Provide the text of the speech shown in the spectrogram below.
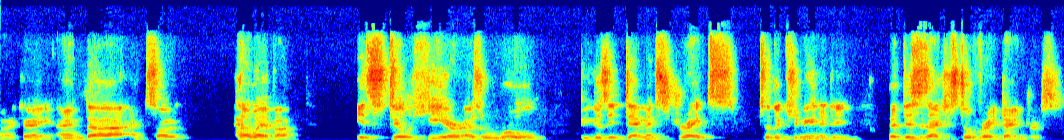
Okay, and uh, and so, however, it's still here as a rule because it demonstrates to the community that this is actually still very dangerous.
